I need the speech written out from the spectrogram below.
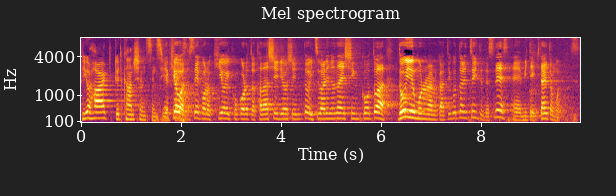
Pure heart, good conscience, で sincere 今日は faith. ですねこの清い心と正しい良心と偽りのない信仰とはどういうものなのかということについてですね、えー見ていきたいと思います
